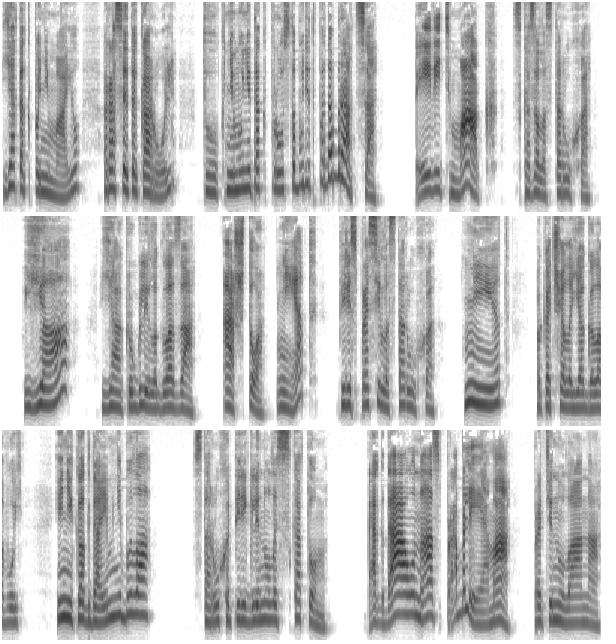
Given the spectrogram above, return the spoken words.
«Я так понимаю, раз это король, то к нему не так просто будет подобраться». «Ты ведь маг», — сказала старуха. «Я?» — я округлила глаза. «А что, нет?» Переспросила старуха. «Нет», — покачала я головой, — «и никогда им не была». Старуха переглянулась с котом. «Тогда у нас проблема», — протянула она.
